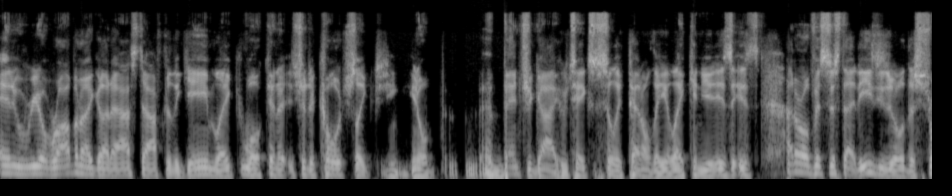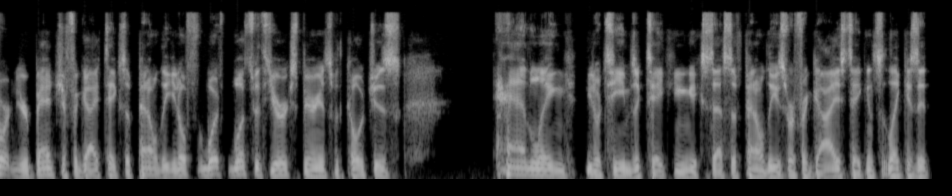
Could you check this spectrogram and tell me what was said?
and you know, Rob and I got asked after the game, like, well, can a, should a coach like you know bench a guy who takes a silly penalty? Like, can you is is I don't know if it's just that easy though to shorten your bench if a guy takes a penalty. You know, what what's with your experience with coaches handling you know teams like taking excessive penalties, or a guy's taking like is it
